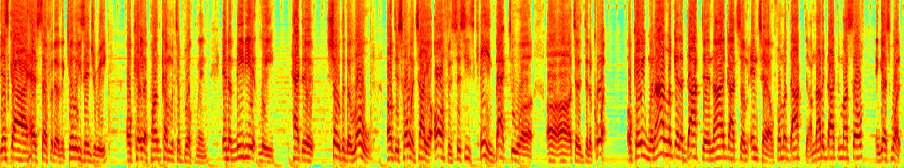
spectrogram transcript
this guy has suffered an Achilles injury. Okay, upon coming to Brooklyn, and immediately had to shoulder the load of this whole entire offense since he's came back to uh, uh, uh to, to the court. Okay, when I look at a doctor and I got some intel from a doctor, I'm not a doctor myself, and guess what?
